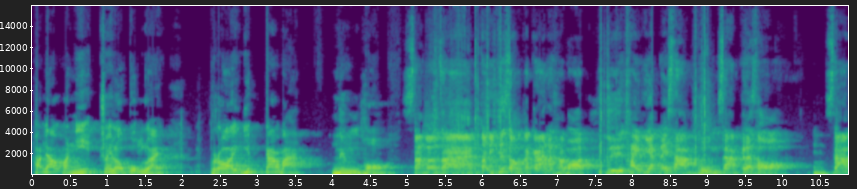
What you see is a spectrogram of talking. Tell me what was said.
เพราะแล้ววันนี้ช่วยเหล่ากงด้วยร้อยยี่สิบเก้าบาท หนึ่งห่อ สั่งแล้วจ้า ตอนนี้ขึ้นสองตะกร้านะคะบอส หรือใครที่อยากได้สามถุงสามกระสอบอืม สาม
